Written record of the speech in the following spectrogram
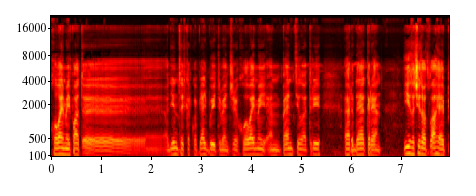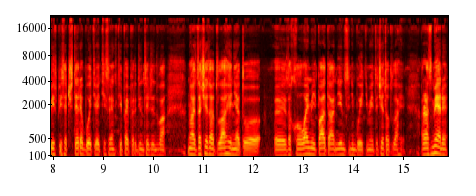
Huawei MatePad э, 11.5 будет иметь же Huawei Mate M Pencil 3 RD Cren. И зачитывать влаги IP54 будет иметь TCL Paper 11 G2. Ну а зачитывать влаги нету э, за Huawei MatePad 11 не будет иметь зачитывать влаги. Размеры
